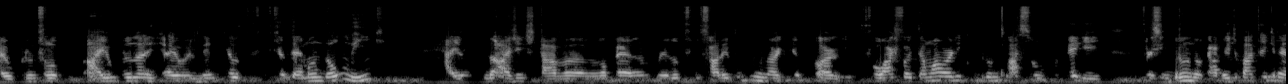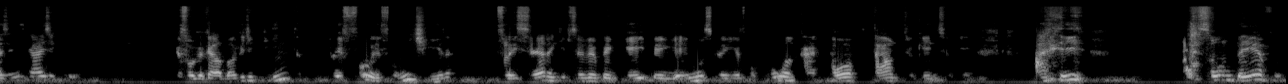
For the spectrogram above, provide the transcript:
Aí o Bruno falou, aí o Bruno, aí eu lembro que, eu, que até mandou um link. Aí a gente tava operando com ele, eu falei pro Bruno, eu, acho que foi até uma ordem que o Bruno passou, eu peguei. Eu falei assim, Bruno, eu acabei de bater 300 reais aqui. Ele falou que aquela banca de 30. Eu falei, foi, ele falou, mentira. Eu falei, sério, aqui pra você ver, eu peguei, peguei, mostrei. Ele falou, pô, cara, top, tal, não sei o que, não sei o que. Aí, passou um tempo,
